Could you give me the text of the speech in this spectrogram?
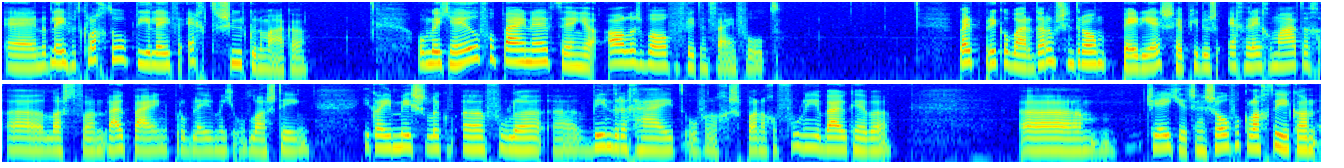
en dat levert klachten op die je leven echt zuur kunnen maken. Omdat je heel veel pijn hebt en je alles behalve fit en fijn voelt. Bij het prikkelbare darmsyndroom, PDS, heb je dus echt regelmatig uh, last van buikpijn, problemen met je ontlasting. Je kan je misselijk uh, voelen, uh, winderigheid of een gespannen gevoel in je buik hebben. Um, jeetje, het zijn zoveel klachten. Je kan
